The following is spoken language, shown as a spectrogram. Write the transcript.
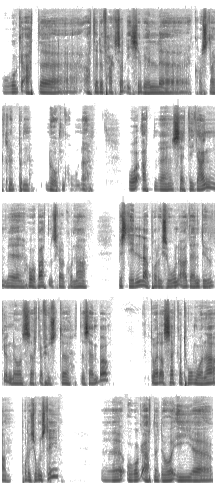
og at, at, det faktisk ikke vil koste klubben noen kroner. og at vi setter i gang. Vi håper at vi skal kunne bestille produksjon av den duken nå ca. 1.12. Da er det ca. to måneder produksjonstid. Eh, Og at vi da i eh,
